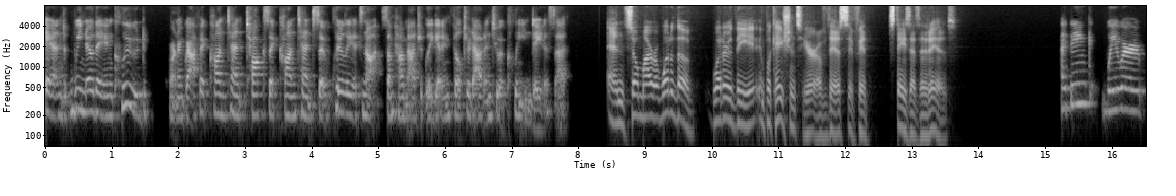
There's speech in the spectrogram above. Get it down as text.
And we know they include pornographic content, toxic content. So clearly it's not somehow magically getting filtered out into a clean data set. And so Myra, what are the what are the implications here of this if it stays as it is? I think we were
